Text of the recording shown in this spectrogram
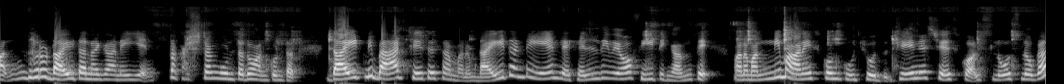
అందరూ డైట్ అనగానే ఎంత కష్టంగా ఉంటుందో అనుకుంటారు. డైట్ని బ్యాడ్ చేసేసాం మనం. డైట్ అంటే ఏం లేదు. హెల్దీ వే ఆఫ్ ఈటింగ్ అంతే. మనం అన్ని మానేసుకొని కూర్చోవద్దు. చేంజెస్ చేసుకోవాలి. స్లో స్లోగా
